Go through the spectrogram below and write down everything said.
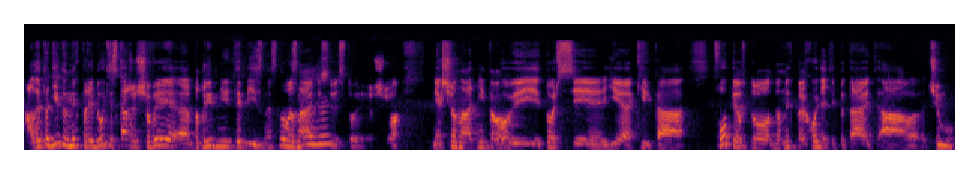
Але тоді до них прийдуть і скажуть, що ви е, подрібнюєте бізнес. Ну, ви знаєте Мгм. цю історію. Що якщо на одній торговій точці є кілька ФОПів, то до них приходять і питають: а чому?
